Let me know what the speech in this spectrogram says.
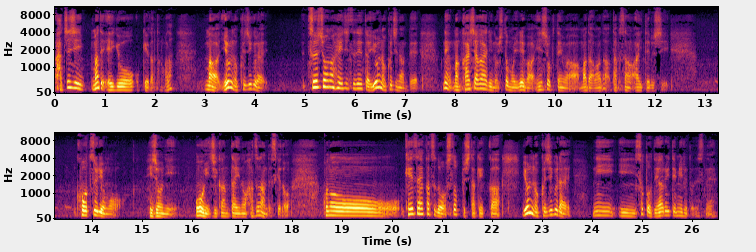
8時まで営業 OK だったのかな。まあ、夜の9時ぐらい、通常の平日で言ったら夜の9時なんて、ね、まあ会社帰りの人もいれば、飲食店はまだまだたくさん空いてるし、交通量も非常に多い時間帯のはずなんですけど、この経済活動をストップした結果、夜の9時ぐらいに外を出歩いてみるとですね、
